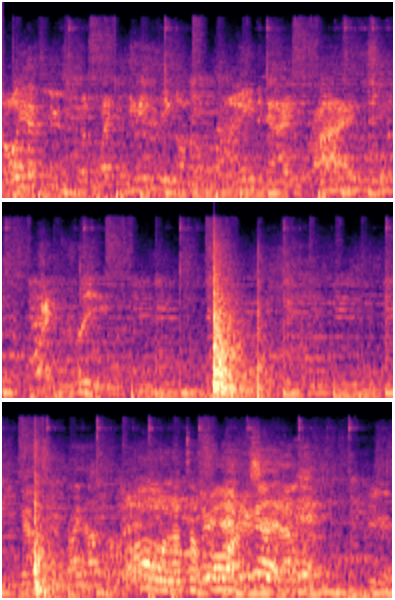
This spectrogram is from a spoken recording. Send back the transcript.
All you have to do put like anything on the line and I rise like cream. He bounced it right out the way. Oh, that's a Look four. at that, look Shit, that that. one. Here.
